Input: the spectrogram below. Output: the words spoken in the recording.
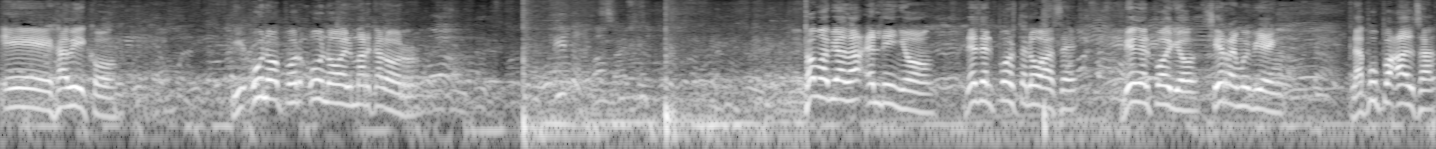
eh, Javico. Y uno por uno el marcador. Toma viada el niño. Desde el poste lo hace. Bien el pollo. Cierra muy bien. La pupa alza.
